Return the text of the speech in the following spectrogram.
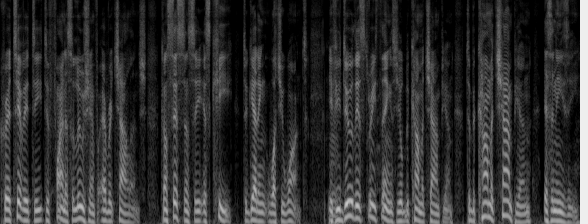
Creativity to find a solution for every challenge. Consistency is key to getting what you want. If you do these three things, you'll become a champion. To become a champion isn't easy.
